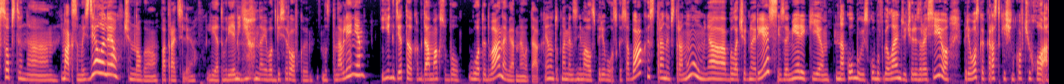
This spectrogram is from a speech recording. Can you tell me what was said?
собственно, Макса мы сделали, очень много потратили лет, времени времени на его дрессировку и восстановление. И где-то, когда Максу был год и два, наверное, вот так, я на тот момент занималась перевозкой собак из страны в страну. У меня был очередной рейс из Америки на Кубу, из Кубы в Голландию через Россию. Перевозка как раз-таки щенков чихуа.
